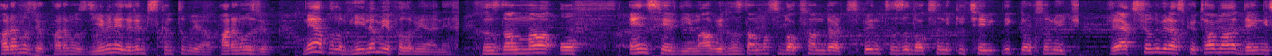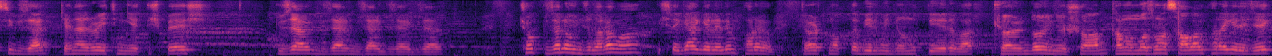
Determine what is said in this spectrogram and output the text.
paramız yok paramız. Yemin ederim sıkıntı bu ya. Paramız yok. Ne yapalım? Hile mi yapalım yani? Hızlanma of. En sevdiğim abi. Hızlanması 94. Sprint hızı 92. Çeviklik 93. Reaksiyonu biraz kötü ama dengesi güzel. Genel rating 75. Güzel güzel güzel güzel güzel. Çok güzel oyuncular ama işte gel gelelim para yok. 4.1 milyonluk değeri var. Köln'de oynuyor şu an. Tamam o zaman sağlam para gelecek.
